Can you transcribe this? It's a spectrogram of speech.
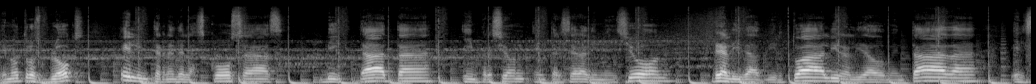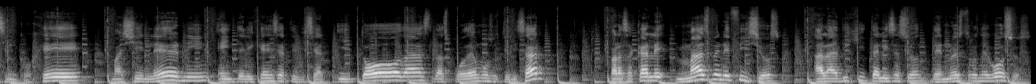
en otros blogs. El Internet de las Cosas, Big Data, impresión en tercera dimensión, realidad virtual y realidad aumentada, el 5G, Machine Learning e inteligencia artificial. Y todas las podemos utilizar para sacarle más beneficios a la digitalización de nuestros negocios.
